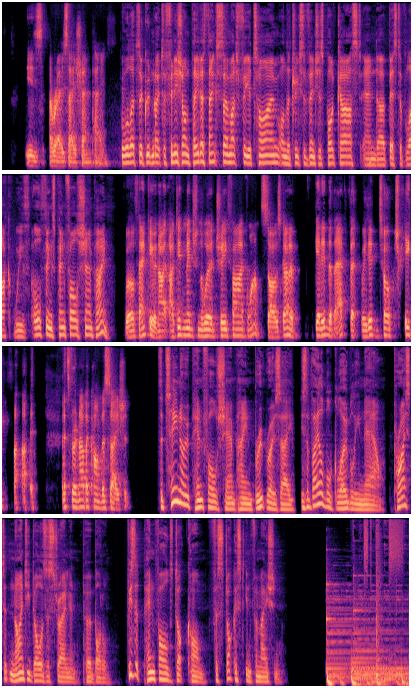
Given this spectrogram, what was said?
is a rosé champagne. Well, that's a good note to finish on, Peter. Thanks so much for your time on the Drinks Adventures podcast and uh, best of luck with all things Penfolds Champagne. Well, thank you. And I, I did mention the word G5 once, so I was going to get into that, but we didn't talk G5. That's for another conversation. The Thiénot Penfolds Champagne Brut Rosé is available globally now, priced at $90 Australian per bottle. Visit penfolds.com for stockist information.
